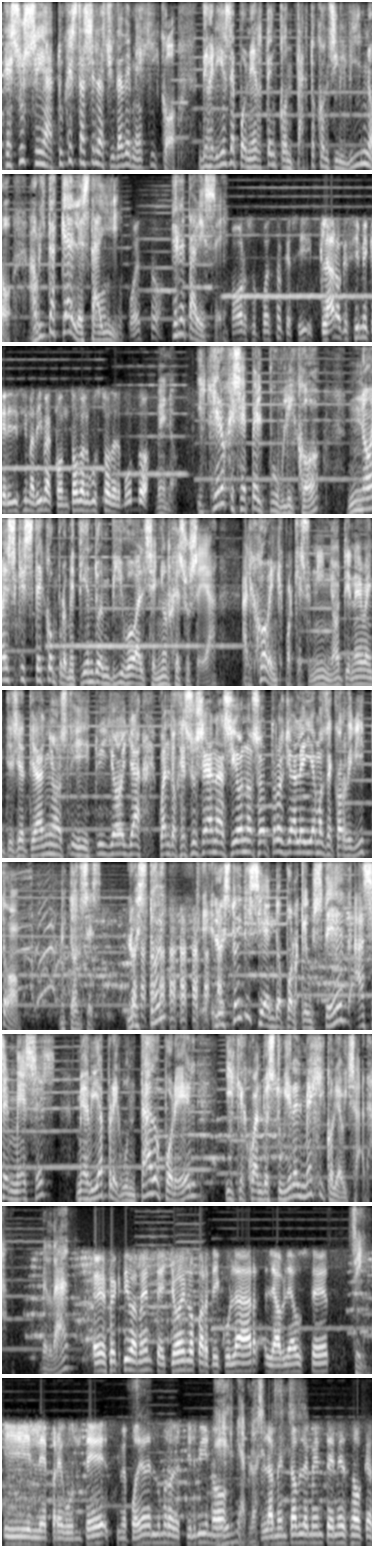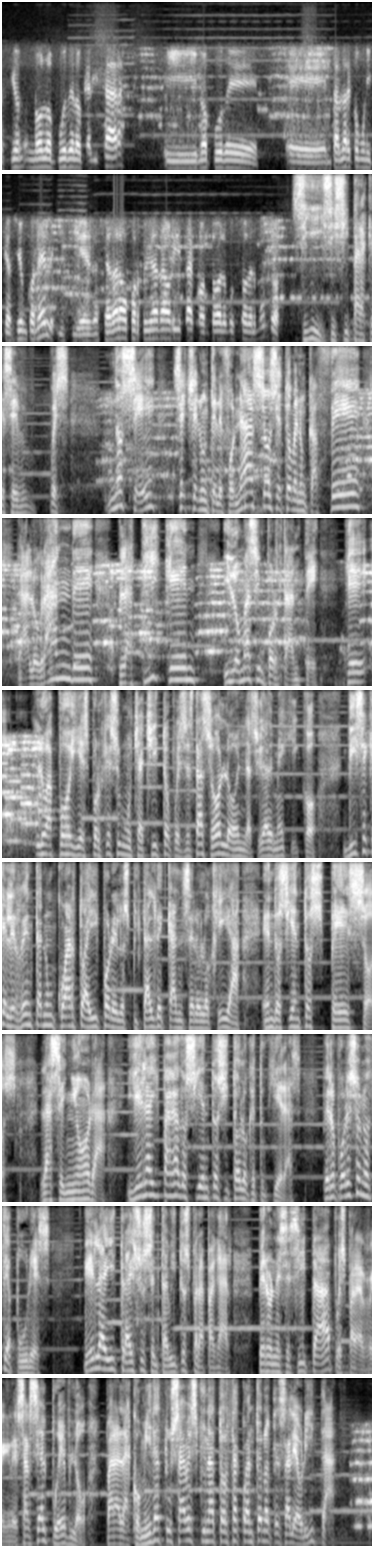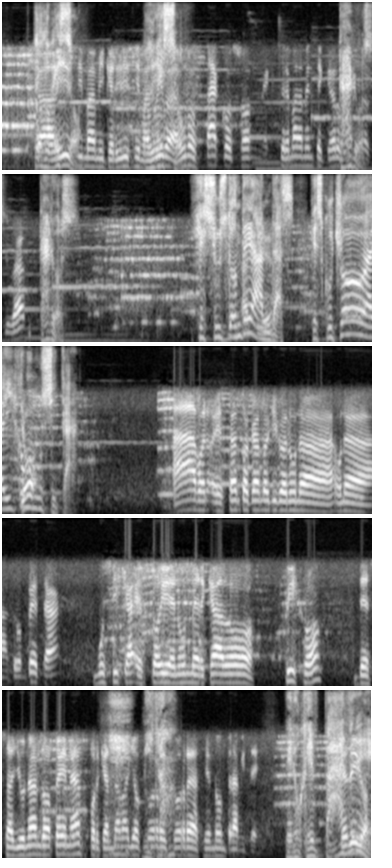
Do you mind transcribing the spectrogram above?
Jesús sea, tú que estás en la Ciudad de México, deberías de ponerte en contacto con Silvino. Ahorita que él está ahí. Por supuesto. ¿Qué le parece? Por supuesto que sí. Claro que sí, mi queridísima diva, con todo el gusto del mundo. Bueno, y quiero que sepa el público, no es que esté comprometiendo en vivo al señor Jesús sea, al joven, porque es un niño, tiene 27 años y tú y yo ya, cuando Jesús sea nació, nosotros ya leíamos de corridito. Entonces, lo estoy, eh, lo estoy diciendo porque usted hace meses me había preguntado por él y que cuando estuviera en México le avisara, ¿verdad? Efectivamente, yo en lo particular le hablé a usted Sí. y le pregunté si me podía dar el número de Silvino. Él me habló Lamentablemente en esa ocasión no lo pude localizar y no pude eh, entablar comunicación con él. Y si se da la oportunidad ahorita, con todo el gusto del mundo. Sí, sí, sí, para que se, pues, no sé, se echen un telefonazo, se tomen un café, a lo grande, platiquen y lo más importante, que lo apoyes porque es un muchachito, pues está solo en la Ciudad de México. Dice que le rentan un cuarto ahí por el hospital de cancerología en 200 pesos, la señora, y él ahí paga 200 y todo lo que tú quieras. Pero por eso no te apures. Él ahí trae sus centavitos para pagar, pero necesita, pues, para regresarse al pueblo. Para la comida, tú sabes que una torta, ¿cuánto no te sale ahorita? Todo eso. Carísima, mi queridísima Todo diva. eso. Unos tacos son extremadamente caros, en Caros. la ciudad. Caros. Jesús, ¿dónde andas? Que escucho ahí como Yo- música. Ah, bueno, están tocando aquí con una, una trompeta, música. Estoy en un mercado fijo, desayunando apenas porque andaba yo corre y corre haciendo un trámite. Pero qué ¿Qué digo?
